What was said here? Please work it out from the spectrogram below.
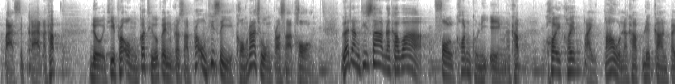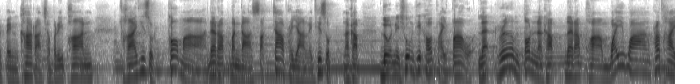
1688 นะครับ โดยที่พระองค์ก็ถือว่าเป็นกษัตริย์พระองค์ที่ 4 ของราชวงศ์ปราสาททอง และดังที่ทราบนะครับว่าฟอลคอนคนนี้เองนะครับ ค่อยๆไต่เต้านะครับด้วยการไปเป็นข้าราชบริพารท้ายที่สุดก็มาได้รับบรรดาศักดิ์เจ้าพระยาในที่สุดนะครับโดยในช่วงที่เขาไต่เต้าและเริ่มต้นนะครับได้รับความไว้วางพระไทย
